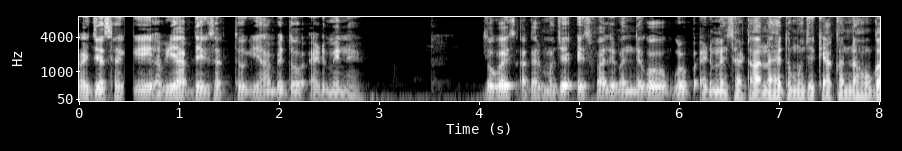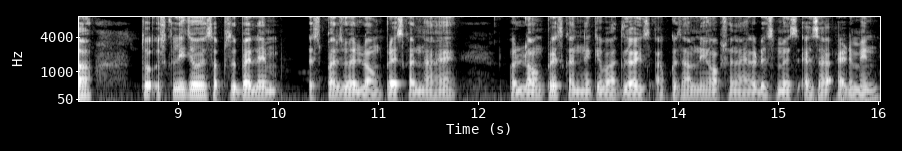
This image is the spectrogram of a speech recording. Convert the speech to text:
गाइस जैसा कि अभी आप देख सकते हो कि यहाँ पे दो एडमिन है। तो गाइस अगर मुझे इस वाले बंदे को ग्रुप एडमिन से हटाना है तो मुझे क्या करना होगा? तो उसके लिए जो है सबसे पहले इस पर जो है लॉन्ग प्रेस करना है। और लॉन्ग प्रेस करने के बाद गाइस आपके सामने ऑप्शन आएगा डिसमिस एज आ एडमिन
